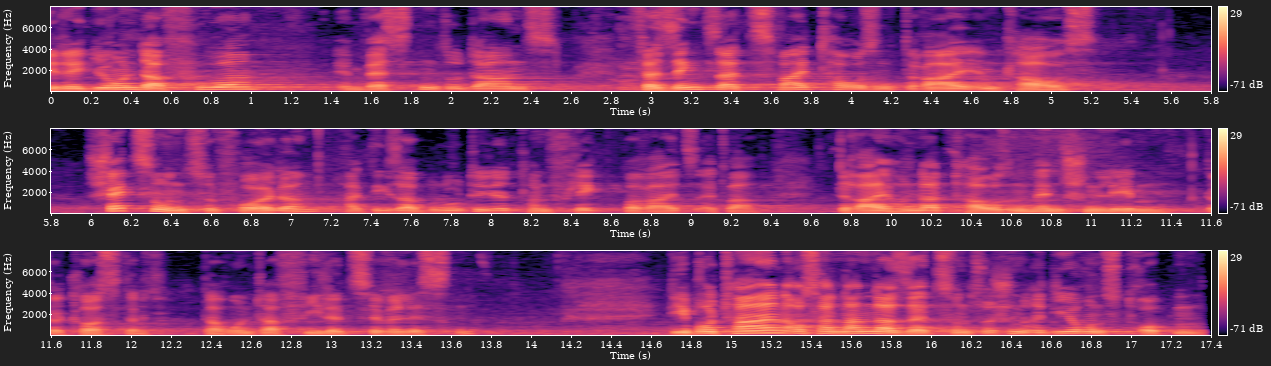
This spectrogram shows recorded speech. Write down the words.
Die Region Darfur im Westen Sudans versinkt seit 2003 im Chaos. Schätzungen zufolge hat dieser blutige Konflikt bereits etwa 300.000 Menschenleben gekostet, darunter viele Zivilisten. Die brutalen Auseinandersetzungen zwischen Regierungstruppen,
